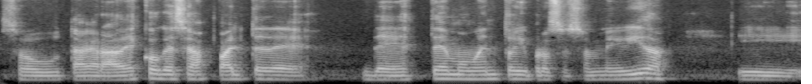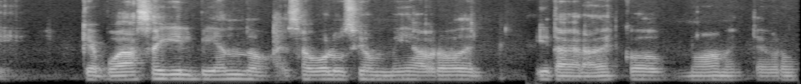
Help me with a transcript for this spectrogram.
So, te agradezco que seas parte de, de este momento y proceso en mi vida y que puedas seguir viendo esa evolución mía, brother. Y te agradezco nuevamente, bro.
